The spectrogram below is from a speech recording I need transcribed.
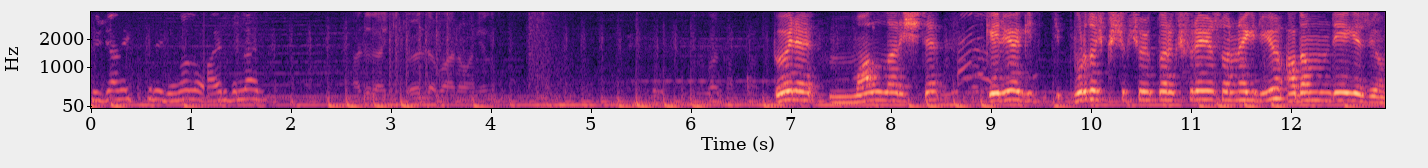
Çocuğa ne oğlum? Hayırdır? Hadi lan git öl de bari oynayalım. Böyle mallar işte geliyor git burada küçük çocuklara küfür sonra gidiyor adamım diye geziyor.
